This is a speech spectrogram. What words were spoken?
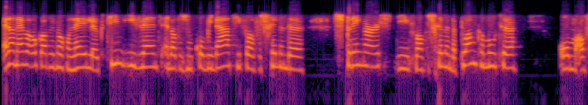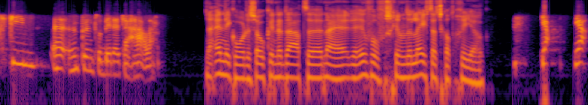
En dan hebben we ook altijd nog een heel leuk team-event. En dat is een combinatie van verschillende springers die van verschillende planken moeten om als team uh, hun punten binnen te halen. Nou, en ik hoor dus ook inderdaad uh, nou ja, heel veel verschillende leeftijdscategorieën ook. Ja, ja,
